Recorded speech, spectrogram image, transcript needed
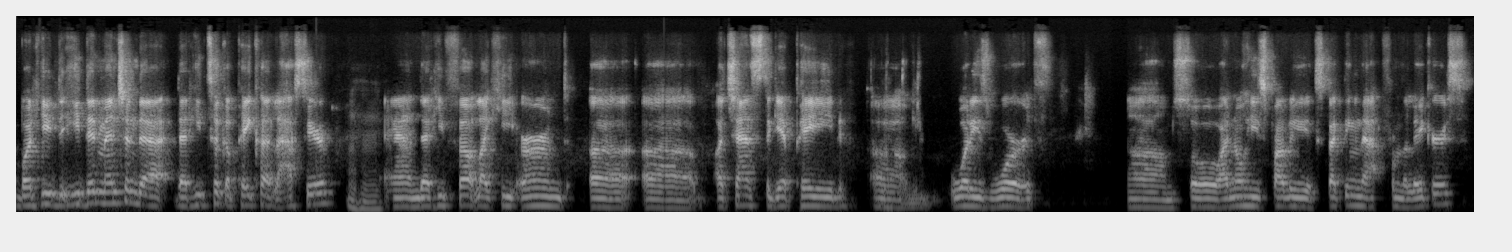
but he he did mention that that he took a pay cut last year, mm-hmm. and that he felt like he earned uh, uh, a chance to get paid um, what he's worth. Um, so I know he's probably expecting that from the Lakers.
